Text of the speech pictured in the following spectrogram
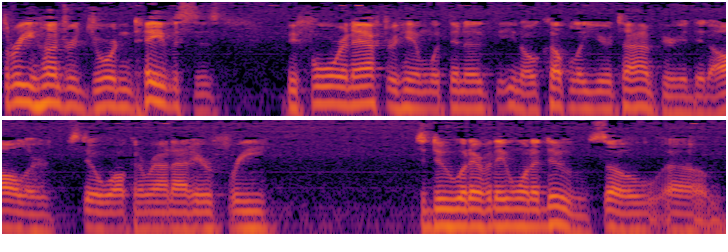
300 Jordan Davises before and after him within a you know a couple of year time period that all are still walking around out here free to do whatever they want to do. So um,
